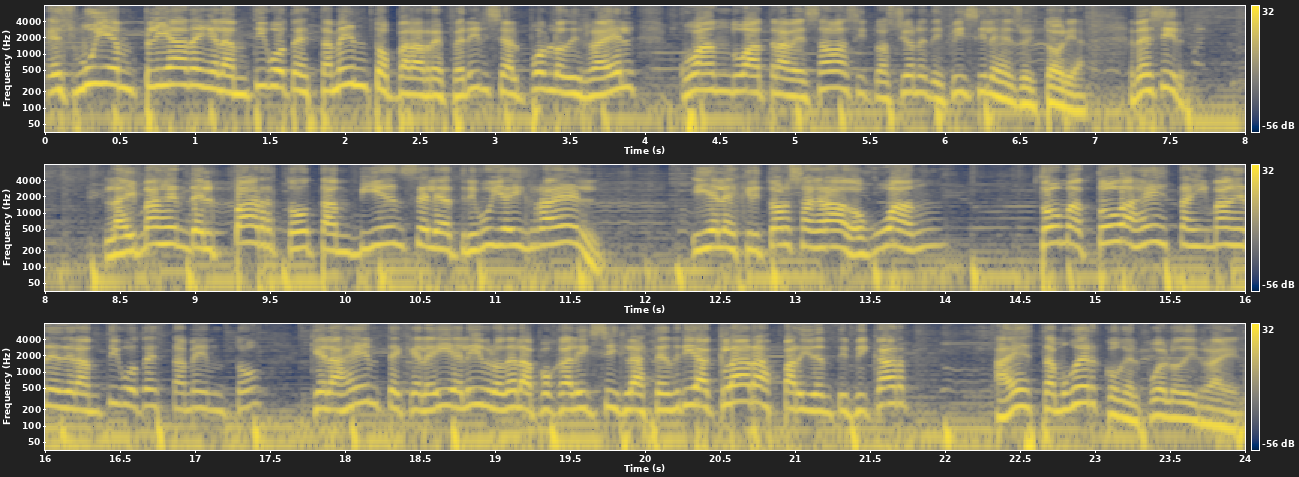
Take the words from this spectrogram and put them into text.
es muy empleada en el Antiguo Testamento para referirse al pueblo de Israel cuando atravesaba situaciones difíciles en su historia. Es decir, la imagen del parto también se le atribuye a Israel. Y el escritor sagrado, Juan, toma todas estas imágenes del Antiguo Testamento que la gente que leía el libro del Apocalipsis las tendría claras para identificar a esta mujer con el pueblo de Israel.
